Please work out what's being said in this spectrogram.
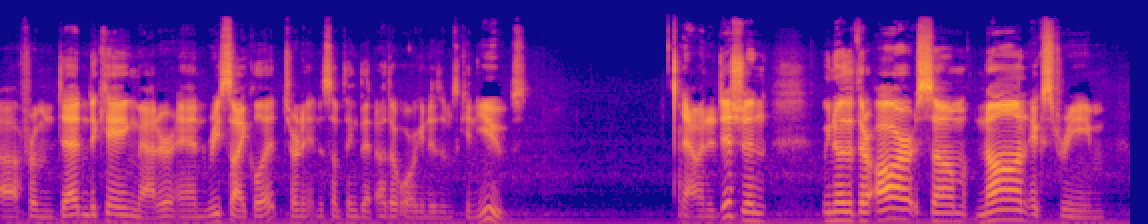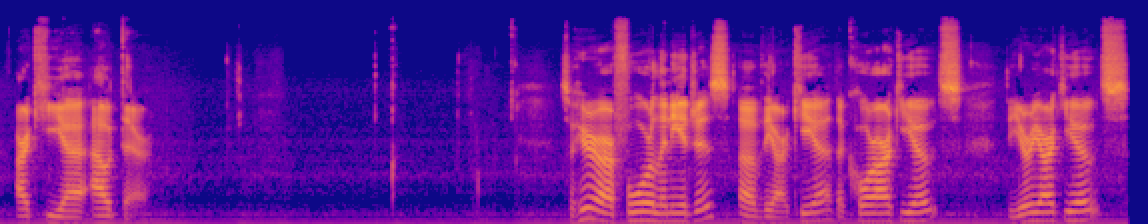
uh, from dead and decaying matter and recycle it, turn it into something that other organisms can use. Now, in addition, we know that there are some non extreme archaea out there. So here are four lineages of the archaea, the korarchaeotes, the euryarchaeotes,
